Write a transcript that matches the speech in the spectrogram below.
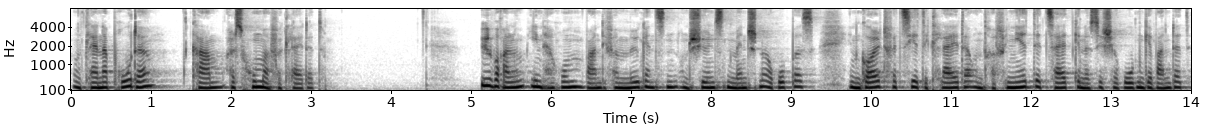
Und kleiner Bruder kam als Hummer verkleidet. Überall um ihn herum waren die vermögendsten und schönsten Menschen Europas in gold verzierte Kleider und raffinierte zeitgenössische Roben gewandert,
